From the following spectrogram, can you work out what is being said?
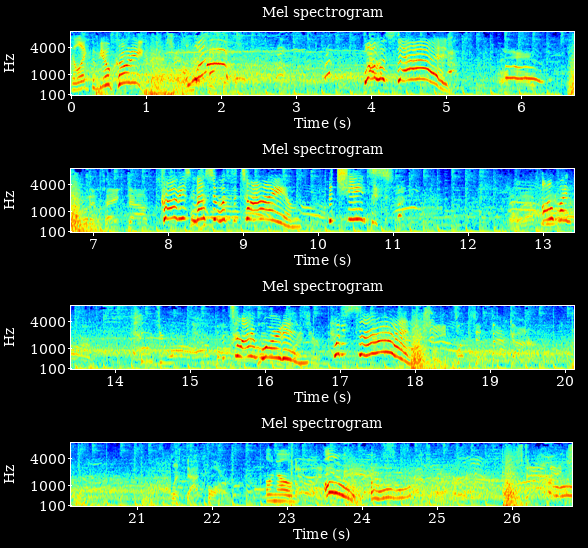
You like the view, Cody? Oh, what? Cody's messing with the time. The cheats. Oh my-. The time warden. What is that? She flips it back on her. Went that far. Oh no. Oh. Oh. That's gonna hurt. Standing oh.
